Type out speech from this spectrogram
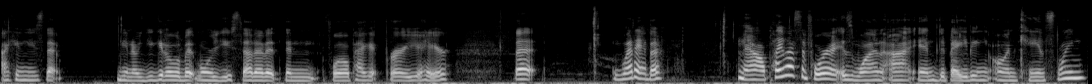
i can use that you know you get a little bit more use out of it than foil packet for your hair. But whatever. Now play by sephora is one i am debating on canceling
